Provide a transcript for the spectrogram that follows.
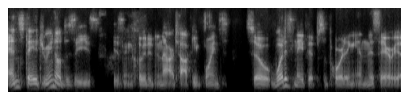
end stage renal disease is included in our talking points. So, what is NABIP supporting in this area?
